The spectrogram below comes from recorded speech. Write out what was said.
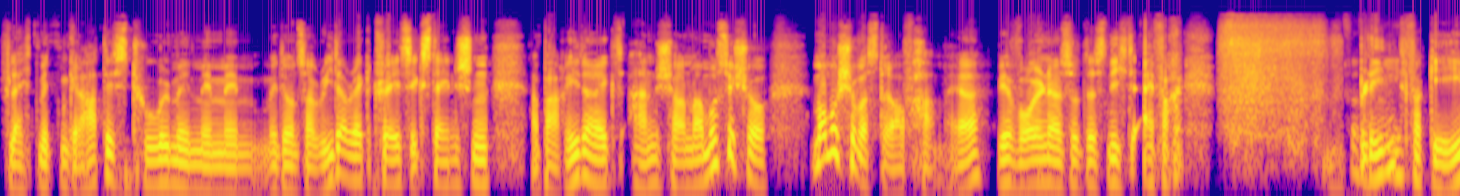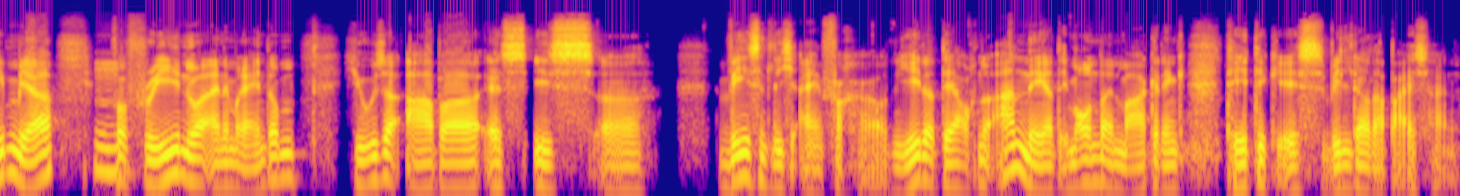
Vielleicht mit einem Gratis-Tool, mit, mit, mit unserer Redirect Trace Extension, ein paar Redirects anschauen. Man muss sich schon, man muss schon was drauf haben. Ja? Wir wollen also das nicht einfach blind vergeben, ja, hm. for free, nur einem random User, aber es ist äh, wesentlich einfacher. Und jeder, der auch nur annähernd im Online-Marketing tätig ist, will da dabei sein.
